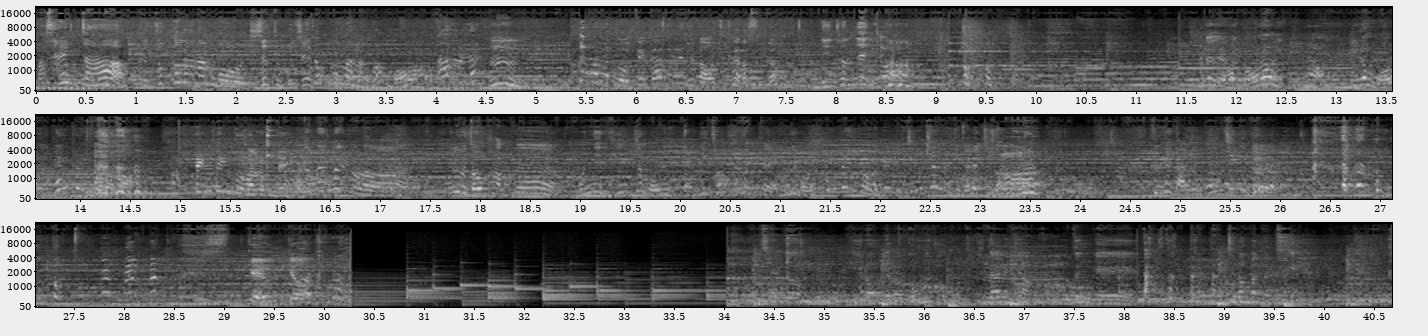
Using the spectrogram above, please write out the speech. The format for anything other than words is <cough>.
아, 살짝 그 조그만한 거 디저트 뭐지? 조그만한 거? 뭐? 까눌레? 음! 조그만한 거 어떻게 까눌레인지 나 어떻게 알았을까? 언니 천재니까. <laughs> 근데 내가 너랑 있으면 이런 머리가 팽팽 돌아가. <laughs> 팽팽. 진짜 팽팽 돌아가. 그리고 너 가끔 언니 진짜 머리 좋다. 언니 천재 같아. 언니 머리 팽팽 돌아가는데 이렇게 칭찬해주고 해주잖아. 어. 그게 나를 움직이게 해. <laughs> 개웃겨. 지금 이런 게 나 너무 좋은 것 같아. 기다리지 않고 모든 게 딱딱딱딱 들어맞는 느낌?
